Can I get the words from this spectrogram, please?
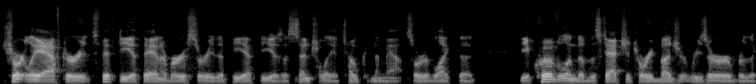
shortly after its 50th anniversary, the PFD is essentially a token amount, sort of like the the equivalent of the statutory budget reserve or the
